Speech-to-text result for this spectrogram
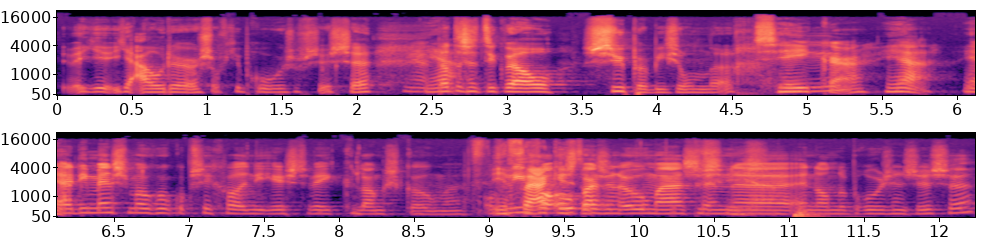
je, je ouders of je broers of zussen. Ja. Dat is natuurlijk wel super bijzonder. Zeker, ja. Ja. ja. Die mensen mogen ook op zich wel in die eerste week langskomen. Of Ja, in ieder vaak geval dat- opa's en oma's en, eh, en dan de broers en zussen.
